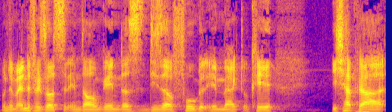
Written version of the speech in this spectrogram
Und im Endeffekt soll es dann eben darum gehen, dass dieser Vogel eben merkt, okay, ich habe ja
